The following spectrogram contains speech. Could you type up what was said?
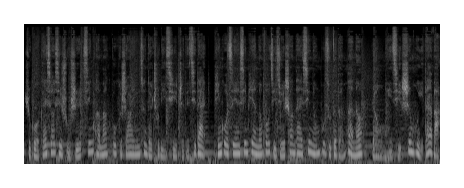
如果该消息属实，新款 MacBook 十二英寸的处理器值得期待。苹果自研芯片能否解决上代性能不足的短板呢？让我们一起拭目以待吧。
